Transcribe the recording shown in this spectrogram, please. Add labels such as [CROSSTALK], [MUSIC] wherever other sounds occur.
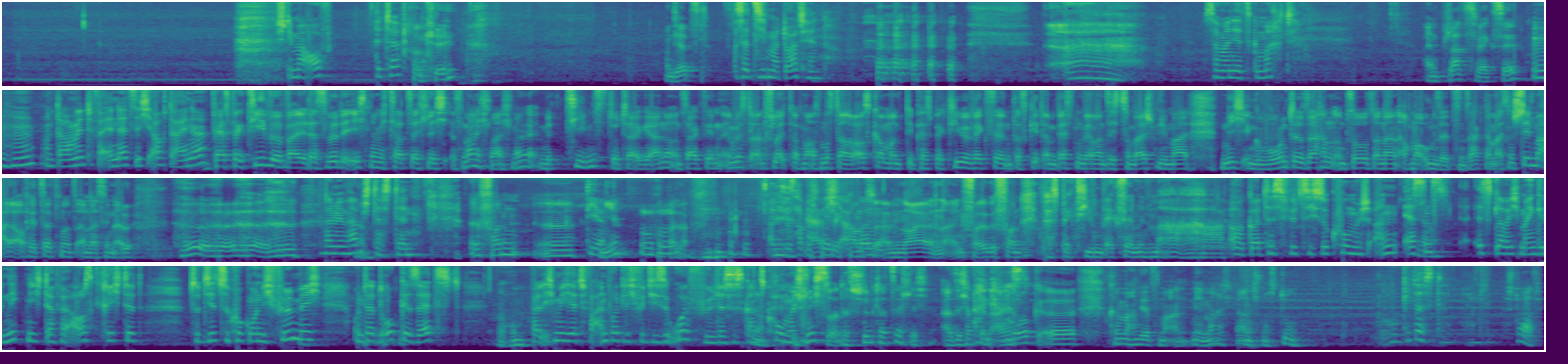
Steh mal auf, bitte. Okay. Und jetzt? Setz dich mal dorthin. Was haben wir jetzt gemacht? Ein Platzwechsel. Und damit verändert sich auch deine. Perspektive, weil das würde ich nämlich tatsächlich, das mache ich manchmal mit Teams total gerne und sage denen, ihr müsst dann vielleicht auch mal aus Mustern rauskommen und die Perspektive wechseln. Das geht am besten, wenn man sich zum Beispiel mal nicht in gewohnte Sachen und so, sondern auch mal umsetzen. Sagt dann meistens, steht mal alle auf, jetzt setzen wir uns anders hin. Also, [LAUGHS] Von wem habe ich das denn? äh, von äh, Dir. mir. Hoppala. Also das habe ich Herzlich nicht willkommen zu einer neuen, neuen Folge von Perspektivenwechsel mit Maha. Oh Gott, das fühlt sich so komisch an. Erstens ist, glaube ich, mein Genick nicht dafür ausgerichtet, zu dir zu gucken. Und ich fühle mich unter Druck gesetzt, Warum? weil ich mich jetzt verantwortlich für diese Uhr fühle. Das ist ganz komisch. Ich nicht so, das stimmt tatsächlich. Also ich habe den krass. Eindruck, äh, können wir machen die jetzt mal an. Nee, mache ich gar nicht, machst du. Wo geht das denn eigentlich? Start.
